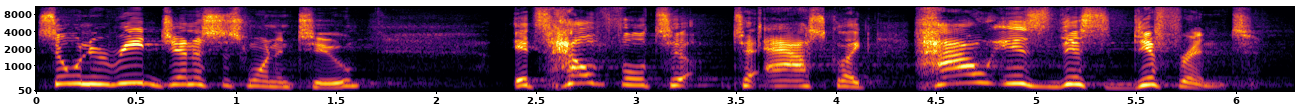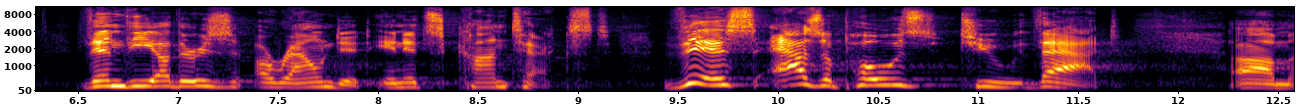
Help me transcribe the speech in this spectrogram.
So when we read Genesis 1 and 2, it's helpful to, to ask, like, how is this different than the others around it in its context? This as opposed to that. Um,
